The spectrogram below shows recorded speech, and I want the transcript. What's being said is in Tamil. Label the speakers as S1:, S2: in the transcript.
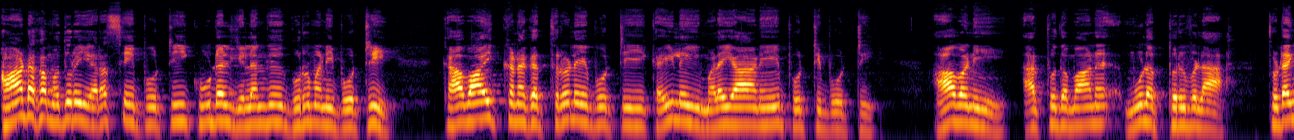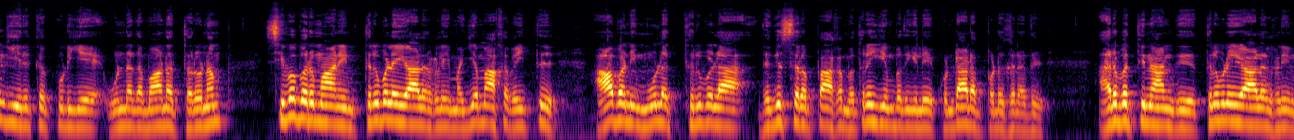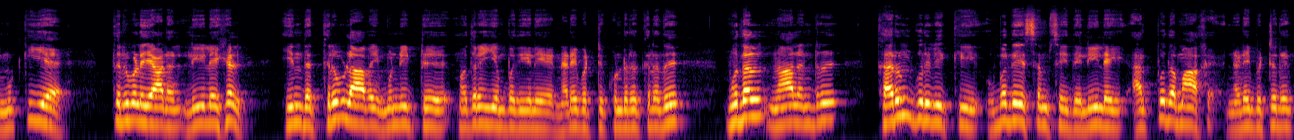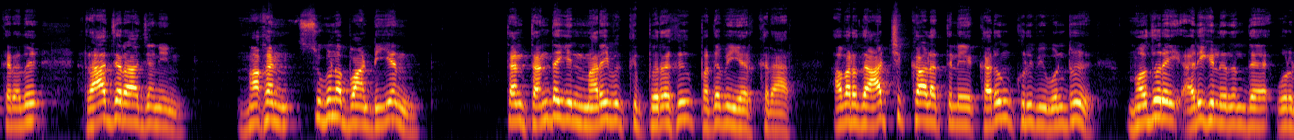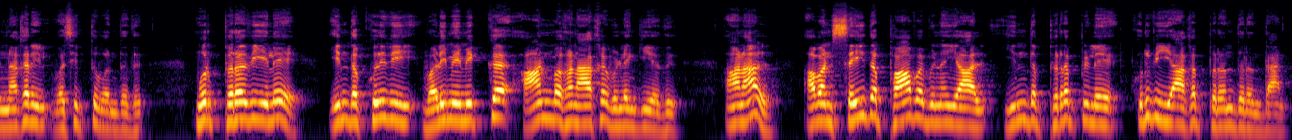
S1: ஆடக மதுரை அரசை போற்றி கூடல் இலங்கு குருமணி போற்றி காவாய்க்கனக திருளை போற்றி கைலை மலையானே போற்றி போற்றி. ஆவணி அற்புதமான மூலப்பெருவிழா தொடங்கி இருக்கக்கூடிய உன்னதமான தருணம். சிவபெருமானின் திருவிளையாளர்களை மையமாக வைத்து ஆவணி மூலத் திருவிழா வெகு சிறப்பாக மதுரை எம்பதியிலே கொண்டாடப்படுகிறது. அறுபத்தி நான்கு திருவிளையாளர்களின் முக்கிய திருவிளையாடல் லீலைகள் இந்த திருவிழாவை முன்னிட்டு மதுரை எம்பதியிலே நடைபெற்று கொண்டிருக்கிறது. முதல் நாளன்று கருங்குருவிக்கு உபதேசம் செய்த லீலை அற்புதமாக நடைபெற்றிருக்கிறது. ராஜராஜனின் மகன் சுகுணபாண்டியன் தன் தந்தையின் மறைவுக்கு பிறகு பதவியேற்கிறார். அவரது ஆட்சி காலத்திலே கருங்குருவி ஒன்று மதுரை அருகிலிருந்த ஒரு நகரில் வசித்து வந்தது. முற்பிறவியிலே இந்த குருவி வலிமைமிக்க ஆண்மகனாக விளங்கியது. ஆனால் அவன் செய்த பாவ வினையால் இந்த பிறப்பிலே குருவியாக பிறந்திருந்தான்.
